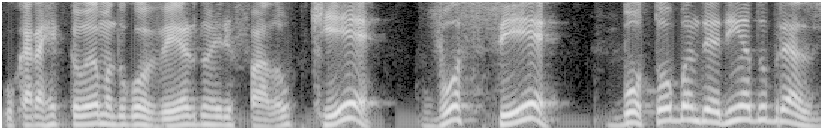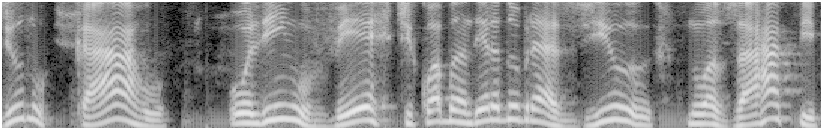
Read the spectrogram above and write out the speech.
o cara reclama do governo, ele fala: "O quê? Você botou bandeirinha do Brasil no carro, olhinho verde com a bandeira do Brasil no WhatsApp,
